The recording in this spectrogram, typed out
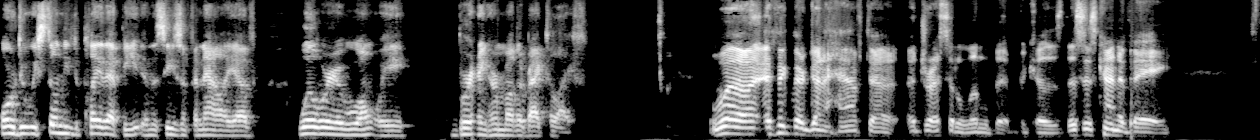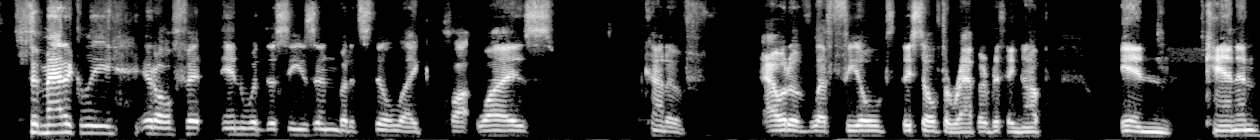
or do we still need to play that beat in the season finale of will we or won't we bring her mother back to life? Well, I think they're going to have to address it a little bit because this is kind of a thematically it all fit in with the season, but it's still like plot wise kind of out of left field. They still have to wrap everything up in canon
